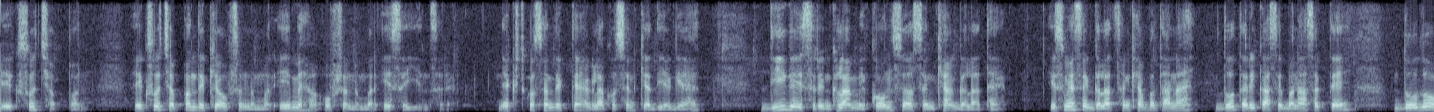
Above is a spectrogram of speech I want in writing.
एक सौ छप्पन। एक सौ छप्पन देखिए ऑप्शन नंबर ए में है ऑप्शन नंबर ए सही आंसर है। नेक्स्ट क्वेश्चन देखते हैं, अगला क्वेश्चन क्या दिया गया है? दी गई श्रृंखला में कौन सा संख्या गलत है? इसमें से गलत संख्या बताना है, दो तरीका से बना सकते हैं। दो दो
